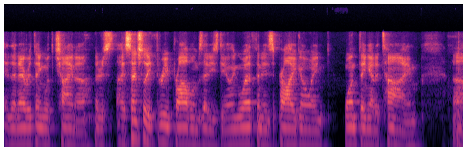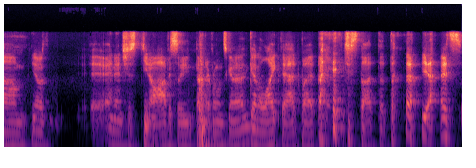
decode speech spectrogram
and then everything with China. There's essentially three problems that he's dealing with, and he's probably going one thing at a time. Um, you know, and it's just you know obviously not everyone's gonna gonna like that, but I just thought that the, yeah it's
